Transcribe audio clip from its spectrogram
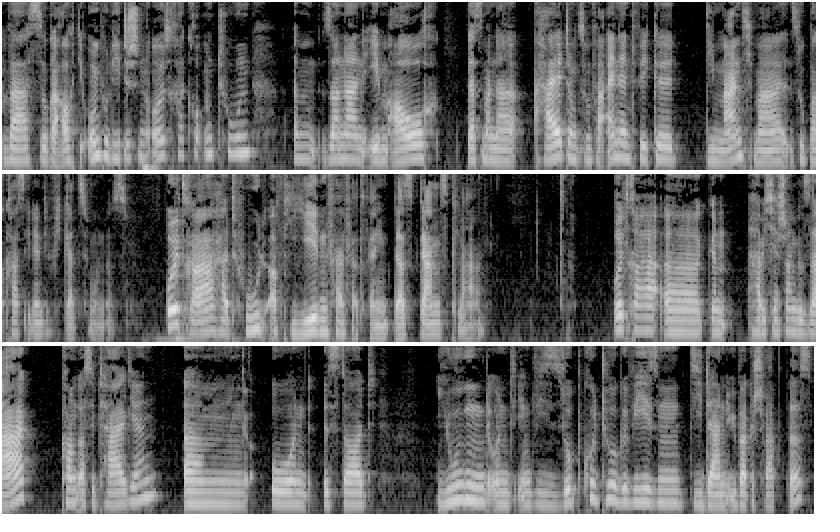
was sogar auch die unpolitischen Ultragruppen tun, ähm, sondern eben auch, dass man eine Haltung zum Verein entwickelt, die manchmal super krass Identifikation ist. Ultra hat Hul auf jeden Fall verdrängt, das ganz klar. Ultra, äh, habe ich ja schon gesagt, kommt aus Italien ähm, und ist dort Jugend und irgendwie Subkultur gewesen, die dann übergeschwappt ist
